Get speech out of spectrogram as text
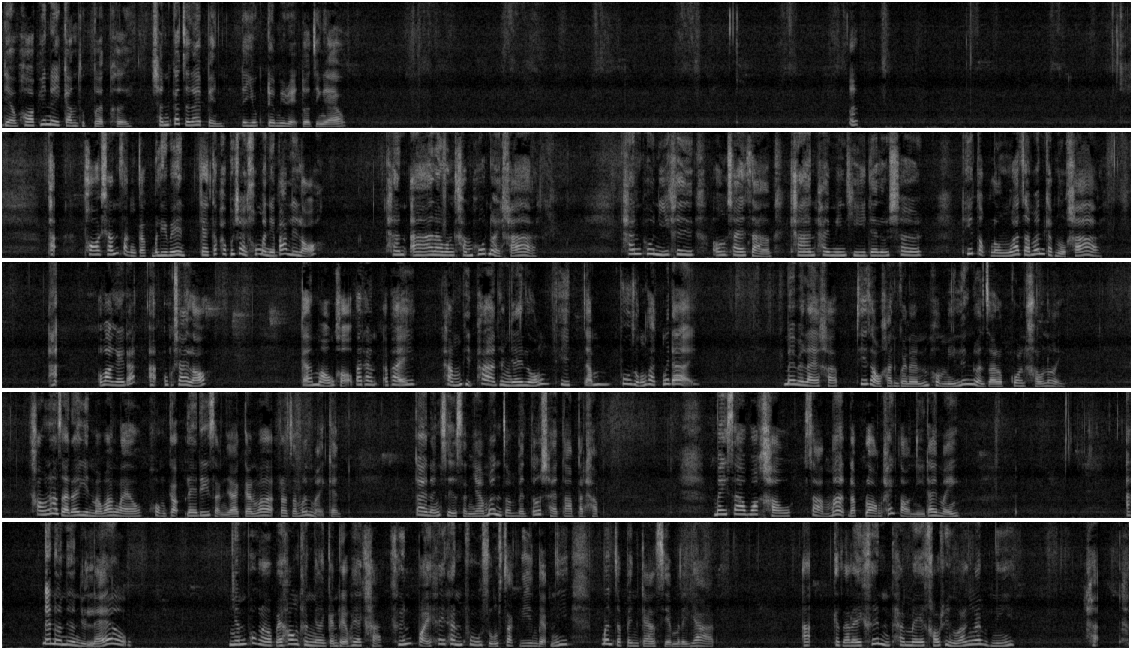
เดี๋ยวพอพินัยกรรมถูกเปิดเผย ฉันก็จะได้เป็นเดยุคเดอมิเรตตัวจริงแล้ว พอฉันสั่งกักบริเวณ แกก็พาผู้ชายเข้ามาในบ้านเลยเหรอ ท่านอาระวังคำพูดหน่อยค่ะ ท่านผู้นี้คือองค์ชายสามคานไพมินทีเดลุเชอร์ที่ตกลงว่าจะมั่นกับหนูค่ะอะว่าไงนะอะองค์ชายเหรอกาหมอมขอประทานอภัยทำผิดพลาดทางยายหลวงที่จำผู้สูงศักดิ์ไม่ได้ ไม่เป็นไรครับ ที่สำคัญกว่านั้น ผมมีเรื่องด่วนจะรบกวนเขาหน่อย เขาน่าจะได้ยินมาบ้างแล้ว ผมกับเลดี้สัญญากันว่าเราจะมั่นหมายกัน แต่หนังสือสัญญามั่นจำเป็นต้องใช้ตาประทับ ไม่ทราบว่าเขาสามารถรับรองให้ตอนนี้ได้ไหมอะแน่นอนแน่นอนอยู่แล้ว งั้นพวกเราไปห้องทำงานกันเถอะเพี่ค่ะ คืนปล่อยให้ท่านผู้สูงศักดิ์ยืนแบบนี้ มันจะเป็นการเสียมารยาท อะเกิดอะไรขึ้นทำไมเขาถึงว่าง่ายแบบนี้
